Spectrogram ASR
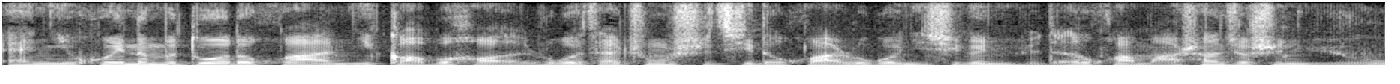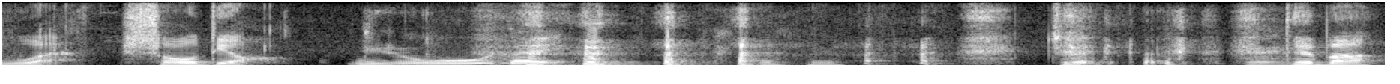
哎，你会那么多的话，你搞不好，如果在中世纪的话，如果你是个女的的话，马上就是女巫啊，烧掉女巫对，这对吧？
